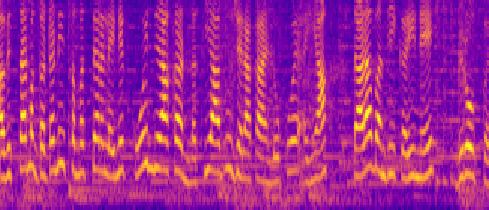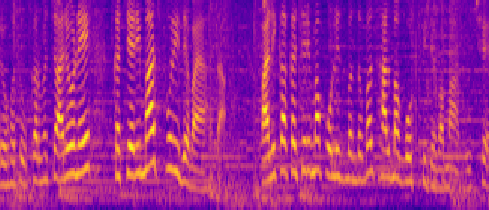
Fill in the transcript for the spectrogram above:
આ વિસ્તારમાં ગટરની સમસ્યાને લઈને કોઈ નિરાકરણ નથી આવ્યું, જેના કારણે લોકોએ અહીંયા તાળાબંધી કરીને વિરોધ કર્યો હતો. કર્મચારીઓને કચેરીમાં જ પૂરી દેવાયા હતા. પાલિકા કચેરીમાં પોલીસ બંદોબસ્ત હાલમાં ગોઠવી દેવામાં આવ્યું છે.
